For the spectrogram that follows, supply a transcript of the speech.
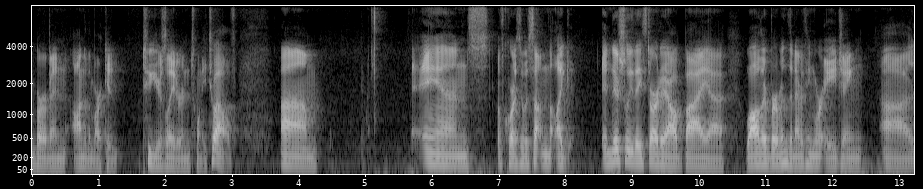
bourbon onto the market two years later in 2012. Um, and of course, it was something that, like, initially they started out by, uh, while their bourbons and everything were aging, uh,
